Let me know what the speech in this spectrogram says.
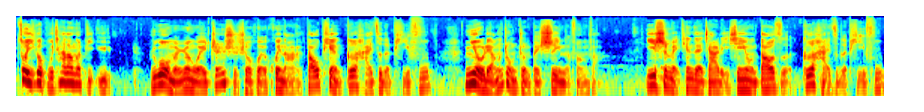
做一个不恰当的比喻，如果我们认为真实社会会拿刀片割孩子的皮肤，你有两种准备适应的方法：一是每天在家里先用刀子割孩子的皮肤；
